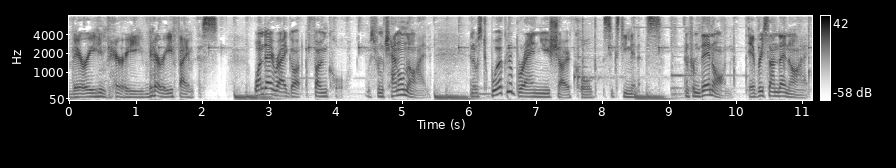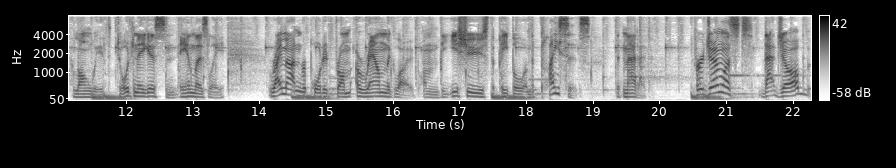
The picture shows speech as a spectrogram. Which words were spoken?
Very, very, very famous. One day, Ray got a phone call. It was from Channel 9, and it was to work on a brand new show called 60 Minutes. And from then on, every Sunday night, along with George Negus and Ian Leslie, Ray Martin reported from around the globe on the issues, the people, and the places that mattered. For a journalist, that job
